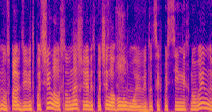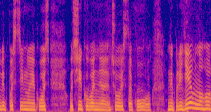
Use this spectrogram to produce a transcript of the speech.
ну справді відпочила. Основне, що я відпочила головою від оцих постійних новин, від постійного якогось очікування чогось такого неприємного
